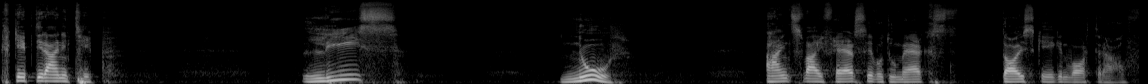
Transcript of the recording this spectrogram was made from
Ich gebe dir einen Tipp. lies nur ein, zwei Verse, wo du merkst, da ist Gegenwart drauf.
